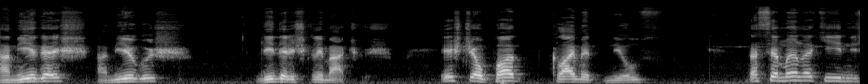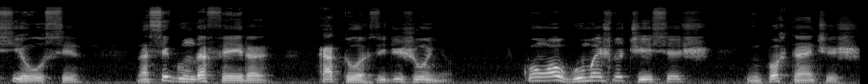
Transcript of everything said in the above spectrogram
Amigas, amigos, líderes climáticos. Este é o Pod Climate News da semana que iniciou-se na segunda-feira, 14 de junho, com algumas notícias importantes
